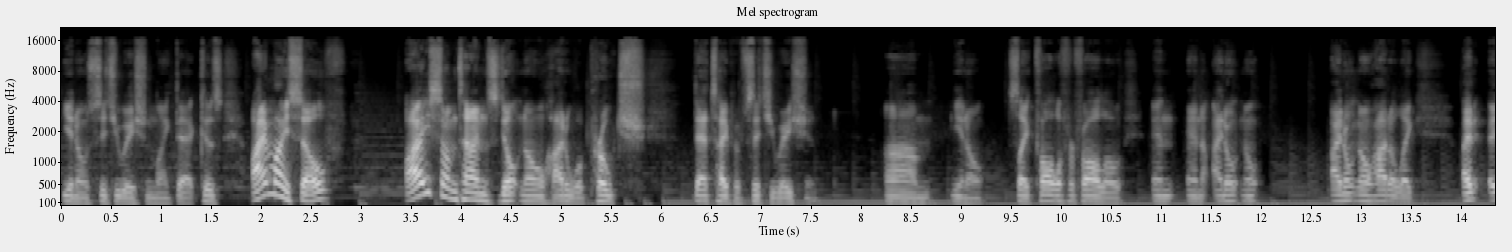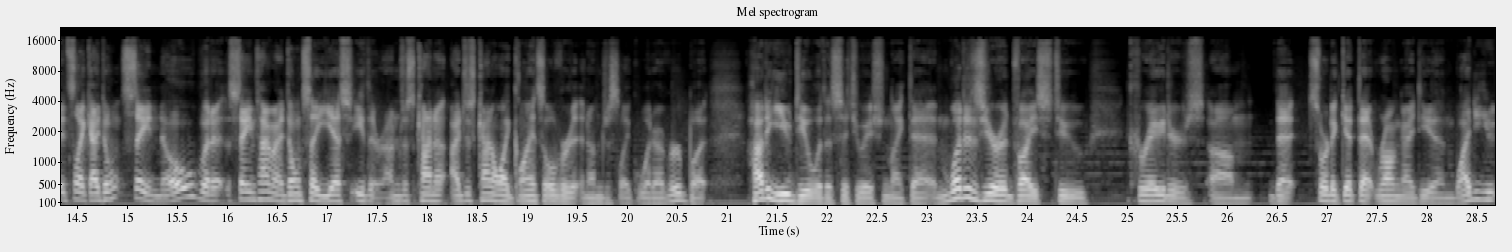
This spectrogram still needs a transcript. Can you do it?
you know situation like that cuz i myself i sometimes don't know how to approach that type of situation um you know it's like follow for follow and and i don't know i don't know how to like I, it's like I don't say no, but at the same time I don't say yes either. I'm just kind of I just kind of like glance over it and I'm just like whatever. But how do you deal with a situation like that? And what is your advice to creators um, that sort of get that wrong idea? And why do you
